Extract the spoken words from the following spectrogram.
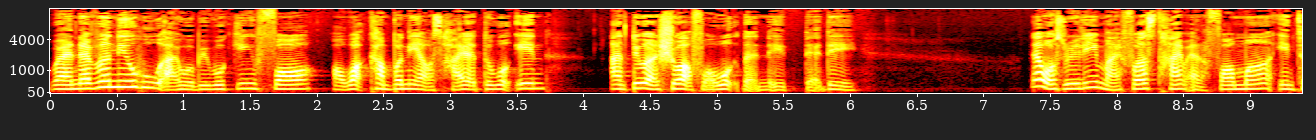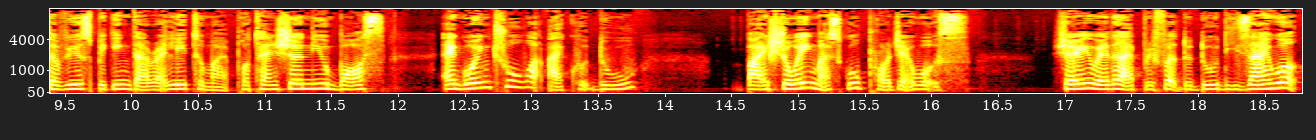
where I never knew who I would be working for or what company I was hired to work in until I show up for work that day, that day. That was really my first time at a formal interview speaking directly to my potential new boss and going through what I could do by showing my school project works, sharing whether I preferred to do design work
